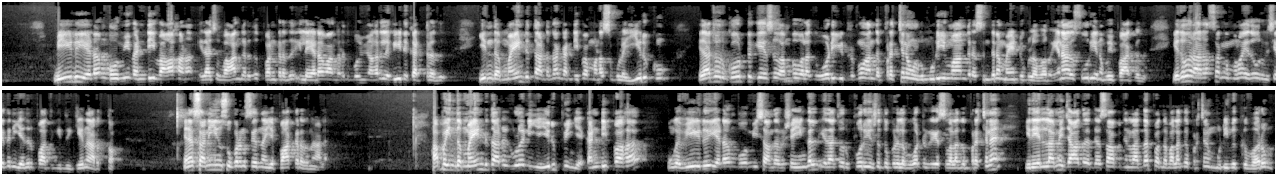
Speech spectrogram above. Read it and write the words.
வீடு இடம் பூமி வண்டி வாகனம் ஏதாச்சும் வாங்குறது பண்றது இல்ல இடம் வாங்குறது பூமி வாங்குறது இல்ல வீடு கட்டுறது. இந்த மைண்டு தாட்டு தான் கண்டிப்பா மனசுக்குள்ள இருக்கும். ஏதாச்சும் ஒரு கோர்ட்டு கேஸ் வம்பு வழக்கு ஓடிக்கிட்டு இருக்கும். அந்த பிரச்சனை உங்களுக்கு முடியுமாங்கிற சிந்தனை மைண்டுக்குள்ள வரும். ஏன்னா அது சூரியனை போய் பார்க்குது. ஏதோ ஒரு அரசாங்கம் மூலம் ஏதோ ஒரு விஷயத்தை நீ எதிர்பார்த்துக்கிட்டு இருக்கேன்னு அர்த்தம். ஏன்னா சனியும் சுக்கரன் சேர்ந்து இங்க பாக்குறதுனால. அப்ப இந்த மைண்ட் தாட்டுக்குள்ள நீங்க இருப்பீங்க. கண்டிப்பாக உங்க வீடு இடம் பூமி சார்ந்த விஷயங்கள் ஏதாச்சும் ஒரு பூர்வீக சொத்துக்குள்ள ஓட்டு கேஸ் வழக்கு பிரச்சனை இது எல்லாமே ஜாதக தசாபத்தினால தான் இப்போ இப்ப அந்த வழக்கு பிரச்சனை முடிவுக்கு வரும்.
